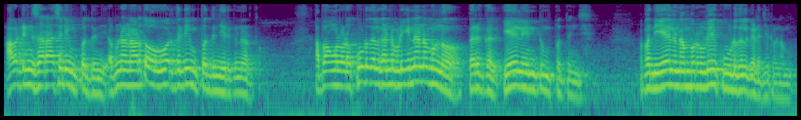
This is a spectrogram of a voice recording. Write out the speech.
அவற்றின் சராசரி முப்பத்தஞ்சு. அப்படின்னா அர்த்தம்? ஒவ்வொருத்தட்டையும் முப்பத்தஞ்சு இருக்குன்னு அர்த்தம். அப்போ அவங்களோட கூடுதல் கண்டுபிடிக்கணும்னா என்ன பண்ணும்? பெருக்கல். ஏழு இன்ட்டு முப்பத்தஞ்சு. அப்போ அந்த ஏழு நம்பருடைய கூடுதல் கிடச்சிரும் நமக்கு.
